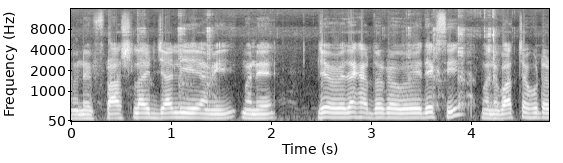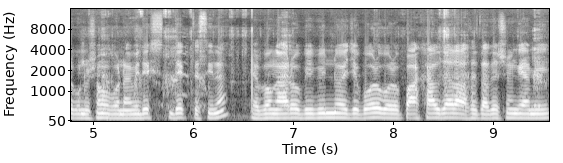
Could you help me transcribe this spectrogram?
মানে ফ্ল্যাশ লাইট জ্বালিয়ে আমি মানে যেভাবে দেখার দরকার ওইভাবে দেখছি। মানে বাচ্চা ফোটার কোনো সম্ভাবনা আমি দেখ- দেখতেছি না। এবং আরও বিভিন্ন যে বড় বড় পাখাল যারা আছে তাদের সঙ্গে আমি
